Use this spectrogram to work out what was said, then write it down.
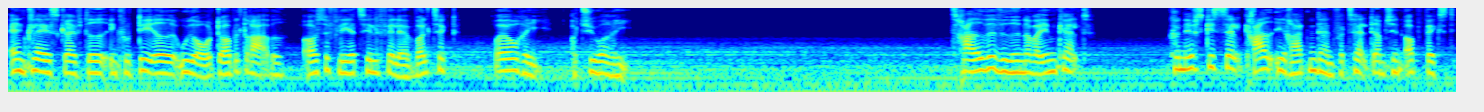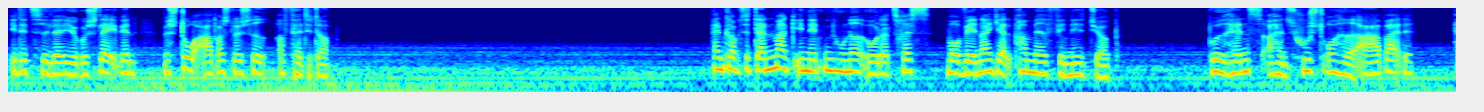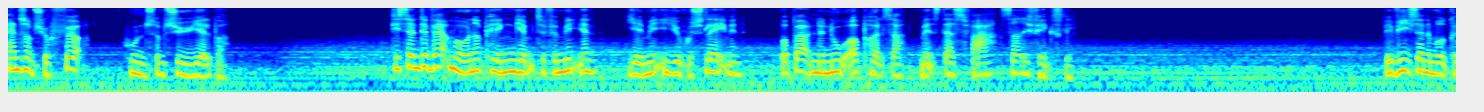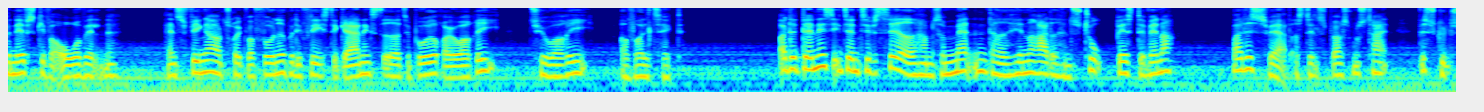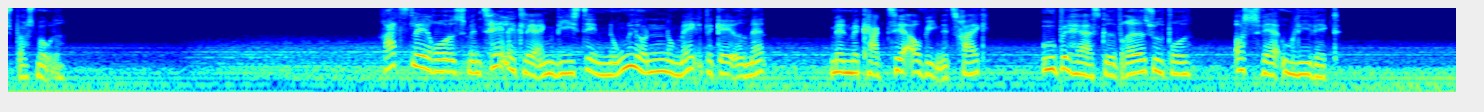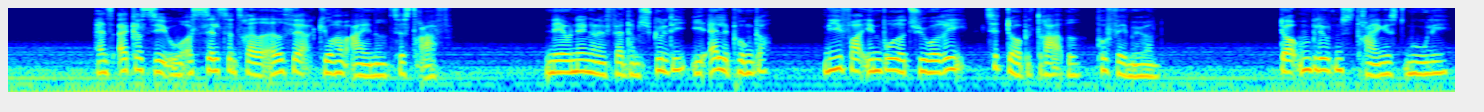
Anklageskriftet inkluderede ud over dobbeltdrabet også flere tilfælde af voldtægt, røveri og tyveri. 30 vidner var indkaldt. Konevski selv græd i retten, da han fortalte om sin opvækst i det tidligere Jugoslavien med stor arbejdsløshed og fattigdom. Han kom til Danmark i 1968, hvor venner hjalp ham med at finde et job. Både hans og hans hustru havde arbejde, han som chauffør, hun som sygehjælper. De sendte hver måned penge hjem til familien hjemme i Jugoslavien, hvor børnene nu opholdt sig, mens deres far sad i fængsel. Beviserne mod Konevski var overvældende. Hans fingeraftryk var fundet på de fleste gerningssteder til både røveri, tyveri og voldtægt. Og da Dennis identificerede ham som manden, der havde henrettet hans to bedste venner, var det svært at stille spørgsmålstegn ved skyldspørgsmålet. Retslægerådets mentalerklæring viste en nogenlunde normal begavet mand, men med karakterafvigende træk, ubehersket vredesudbrud og svær uligevægt. Hans aggressive og selvcentrerede adfærd gjorde ham egnet til straf. Nævningerne fandt ham skyldig i alle punkter, lige fra indbrud og tyveri til dobbeltdrabet på Femøren. Dommen blev den strengest mulige.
